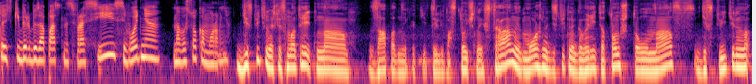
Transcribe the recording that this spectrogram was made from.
То есть кибербезопасность в России сегодня на высоком уровне? Действительно, если смотреть на западные какие-то или восточные страны, можно действительно говорить о том, что у нас действительно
